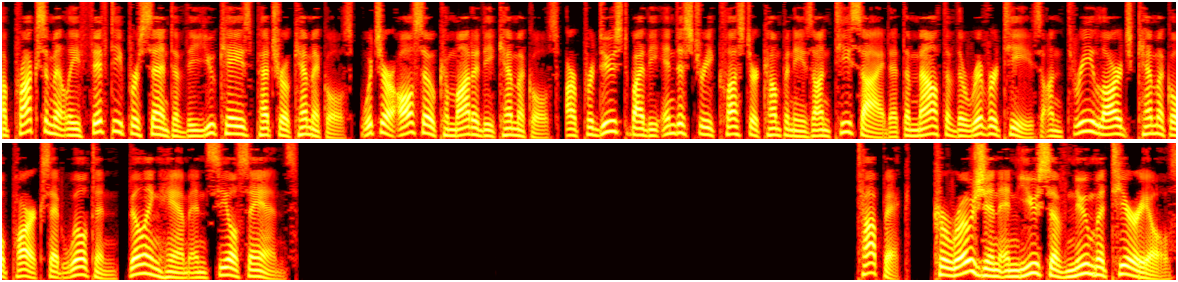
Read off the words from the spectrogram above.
Approximately 50% of the UK's petrochemicals, which are also commodity chemicals, are produced by the industry cluster companies on Teesside at the mouth of the River Tees on three large chemical parks at Wilton, Billingham and Seal Sands. Corrosion and use of new materials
